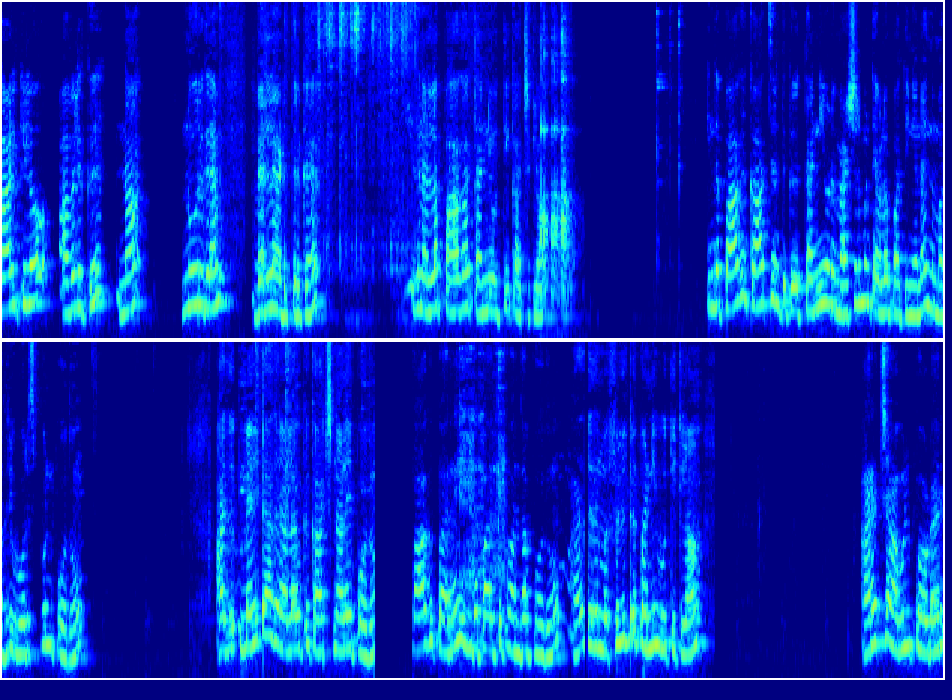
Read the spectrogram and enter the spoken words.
கால் கிலோ அவலுக்கு நான் நூறு கிராம் வெல்லம் எடுத்திருக்கேன். இது நல்லா பாகா தண்ணி ஊற்றி காய்ச்சிக்கலாம். இந்த பாகு காய்ச்சறதுக்கு தண்ணியோட மெஷர்மெண்ட் எவ்வளோ பார்த்தீங்கன்னா இந்த மாதிரி ஒரு ஸ்பூன் போதும். அது மெல்ட் ஆகிற அளவுக்கு காய்ச்சினாலே போதும். பாகு பாருங்க இந்த பதத்துக்கு வந்தால் போதும். அது நம்ம ஃபில்டர் பண்ணி ஊற்றிக்கலாம் அரைச்ச அவுல் பவுடர்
